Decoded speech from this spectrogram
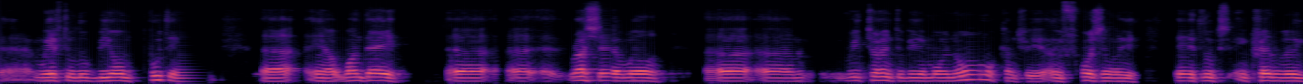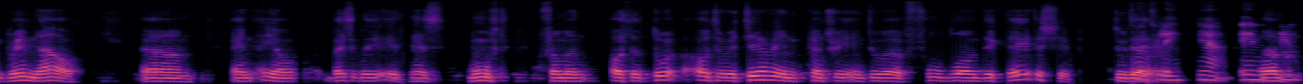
Uh, We have to look beyond Putin. Uh, You know, one day uh, uh, Russia will uh, um, return to be a more normal country. Unfortunately, it looks incredibly grim now. Um, And, you know, basically it has moved from an author- authoritarian country into a full-blown dictatorship today. Totally, yeah. In, Um, in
